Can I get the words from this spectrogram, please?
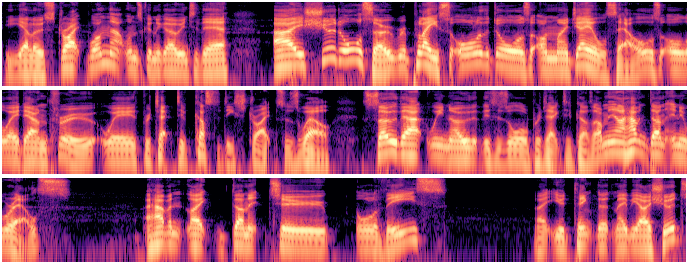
The yellow stripe one, that one's going to go into there. I should also replace all of the doors on my jail cells all the way down through with protective custody stripes as well. So that we know that this is all protective custody. I mean, I haven't done anywhere else. I haven't, like, done it to all of these. Like, you'd think that maybe I should.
